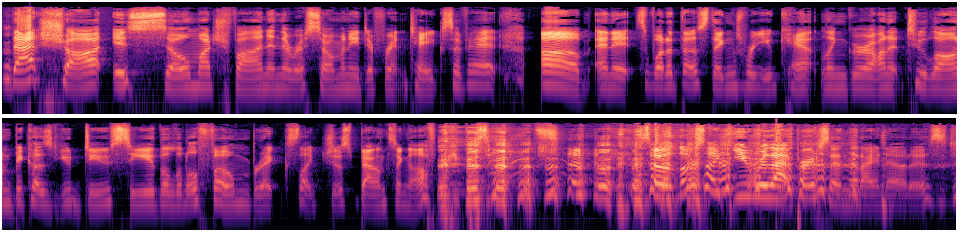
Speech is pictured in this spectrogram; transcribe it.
that shot is so much fun and there were so many different takes of it. Um and it's one of those things where you can't linger on it too long because you do see the little foam bricks like just bouncing off people's heads. so it looks like you were that person that I noticed.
